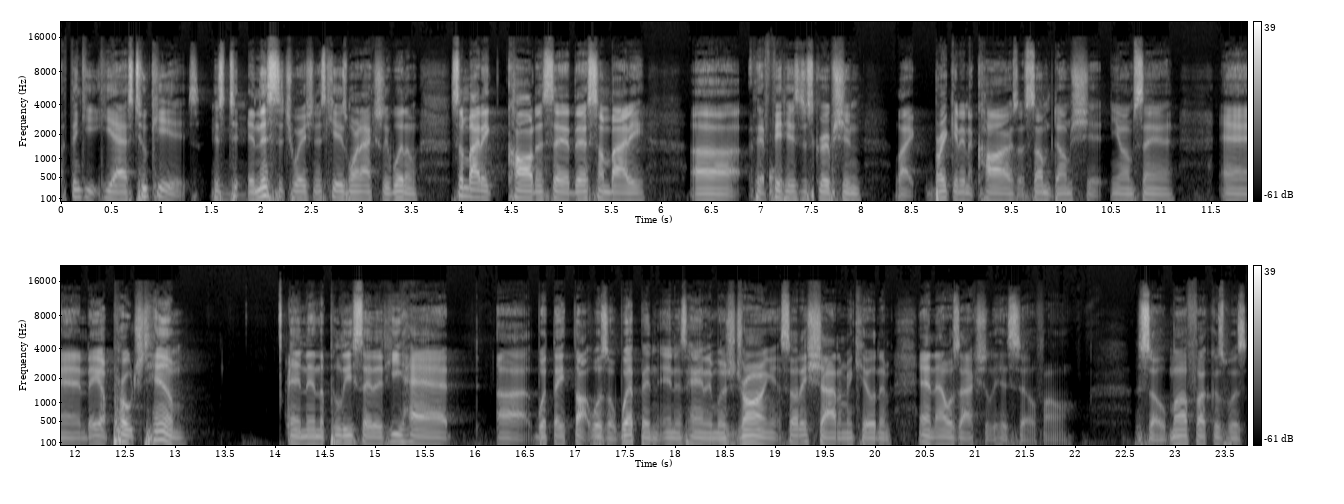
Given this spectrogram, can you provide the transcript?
I think he he has two kids. His t- in this situation, his kids weren't actually with him. Somebody called and said there's somebody uh, that fit his description, like breaking into cars or some dumb shit. You know what I'm saying? And they approached him and then the police say that he had uh, what they thought was a weapon in his hand and was drawing it. So they shot him and killed him, and that was actually his cell phone. So motherfuckers was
